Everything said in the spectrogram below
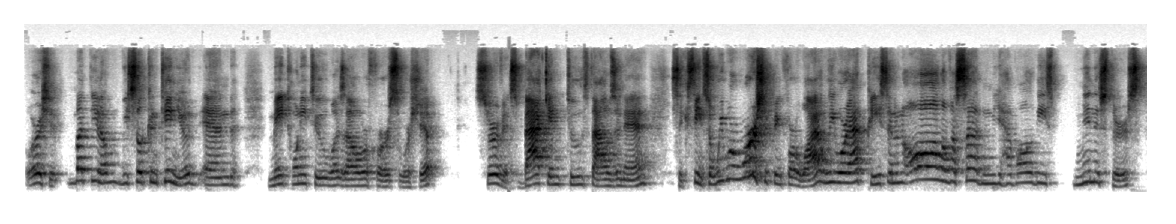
worship. But you know, we still continued, and May 22 was our first worship service back in 2016. So we were worshiping for a while. We were at peace, and then all of a sudden, you have all these ministers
